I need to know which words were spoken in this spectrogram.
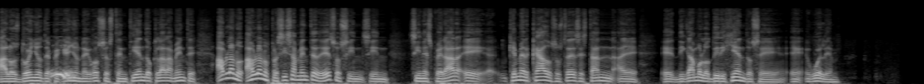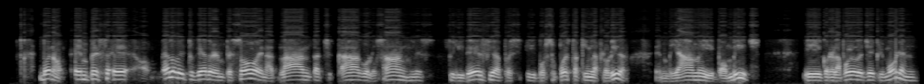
a los dueños de pequeños negocios. Te entiendo claramente. Háblanos, háblanos precisamente de eso, sin, sin, sin esperar eh, qué mercados ustedes están, eh, eh, digámoslo, dirigiéndose, eh, William. Bueno, empecé, Elevate Together empezó en Atlanta, Chicago, Los Ángeles, Filadelfia, pues, y por supuesto aquí en la Florida, en Miami y Palm Beach. Y con el apoyo de JP Morgan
